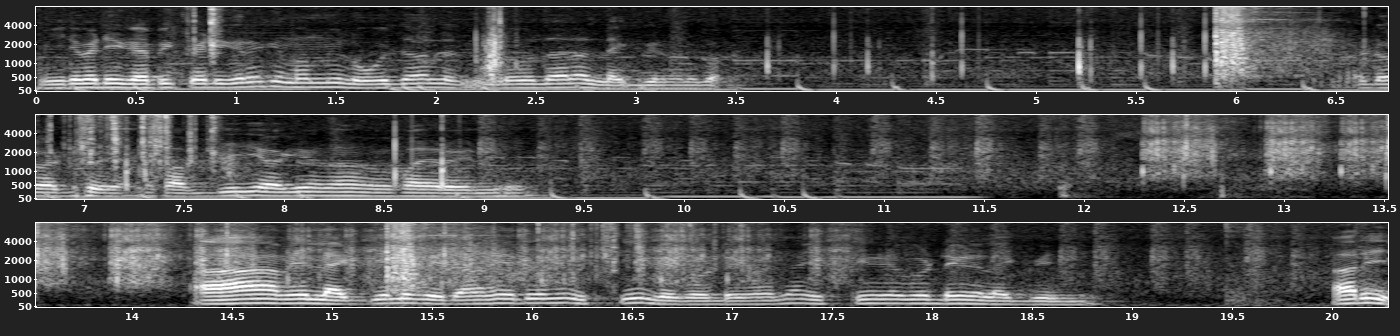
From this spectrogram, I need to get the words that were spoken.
මීට වැඩි ග්‍රපික් වැඩි කරක මම ලෝදාල ලෝදාලා ලැක්වෙනක අඩ අඩ පබ්ජගේ වගේ ම පයරවෙන්නේ ආ මේ ලැක්ගෙන වෙදානය තුම ස්කීම් රෙකෝඩ් මත ස්කීම් රෙකෝඩ් එක ලැක්වෙන්නේ හරි.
